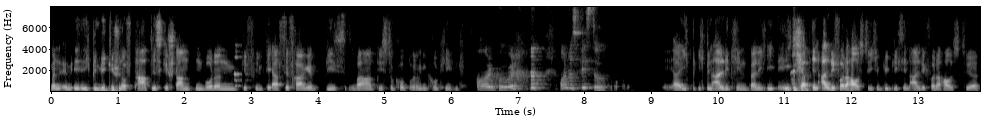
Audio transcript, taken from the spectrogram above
ich, meine, ich bin wirklich schon auf Partys gestanden, wo dann gefühlt die erste Frage bis, war, bist du Kopf- oder Mikrokind? Voll cool. Und was bist du? Ja, ich, ich bin Aldi-Kind, weil ich, ich, ich habe den Aldi vor der Haustür. Ich habe wirklich den Aldi vor der Haustür.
